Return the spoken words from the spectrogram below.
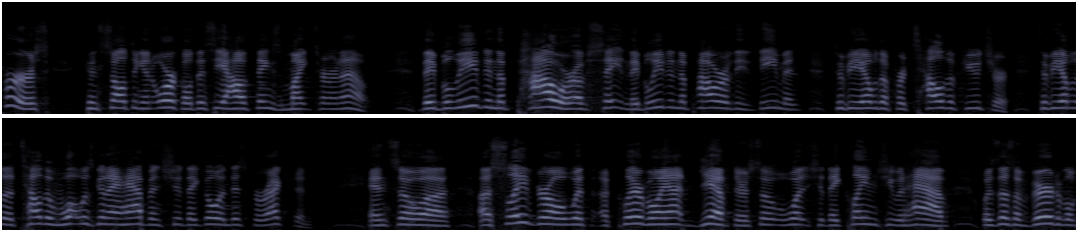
first consulting an oracle to see how things might turn out. They believed in the power of Satan. They believed in the power of these demons to be able to foretell the future, to be able to tell them what was going to happen should they go in this direction. And so uh, a slave girl with a clairvoyant gift, or so what should they claim she would have, was thus a veritable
